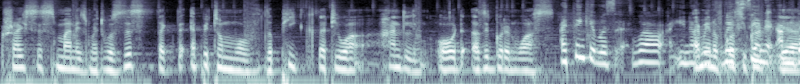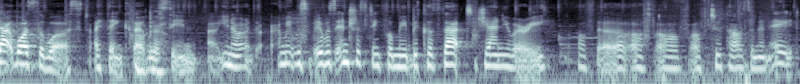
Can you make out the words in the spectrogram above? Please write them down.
crisis management, was this like the epitome of the peak that you were handling, or has it gotten worse? I think it was well, you know, I mean, we've, of we've course you seen can't- it. I mean, that was the worst. I think that we've seen. Uh, you know, I mean, it was it was interesting for me because that January of the of, of, of 2008,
